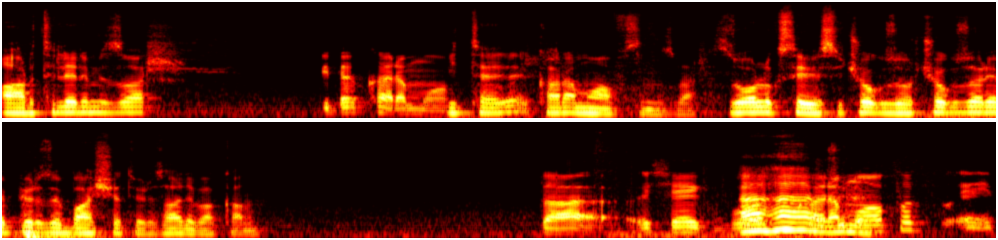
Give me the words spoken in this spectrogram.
artilerimiz var. Bir de kara muhafız. Bir tane de kara muhafızımız var. Zorluk seviyesi çok zor. Çok zor yapıyoruz ve başlatıyoruz. Hadi bakalım. Daha şey bu Ha, ha, özür kara muhafız e,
